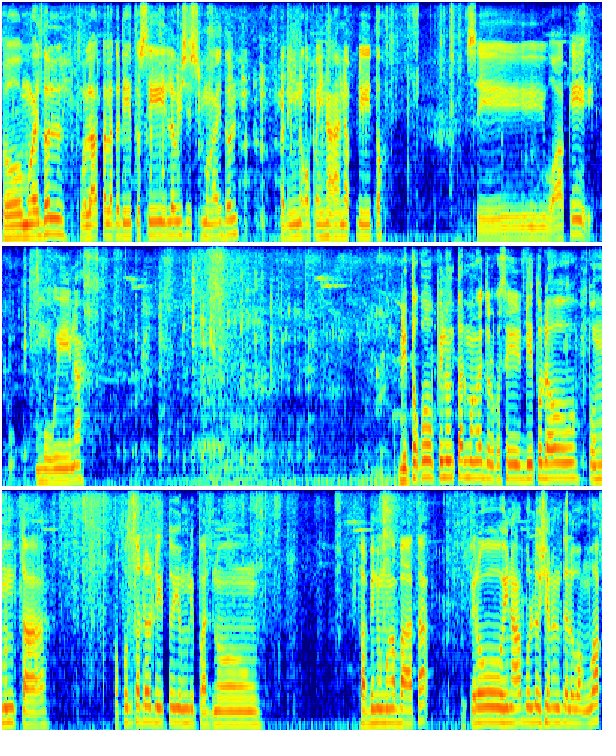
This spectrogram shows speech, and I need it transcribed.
So mga idol, wala talaga dito si Luis mga idol. Kanina ko pa hinahanap dito. Si Waki, umuwi na. Dito ko pinuntan mga idol kasi dito daw pumunta. Papunta daw dito yung lipad nung sabi ng mga bata. Pero hinahabol daw siya ng dalawang wak.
